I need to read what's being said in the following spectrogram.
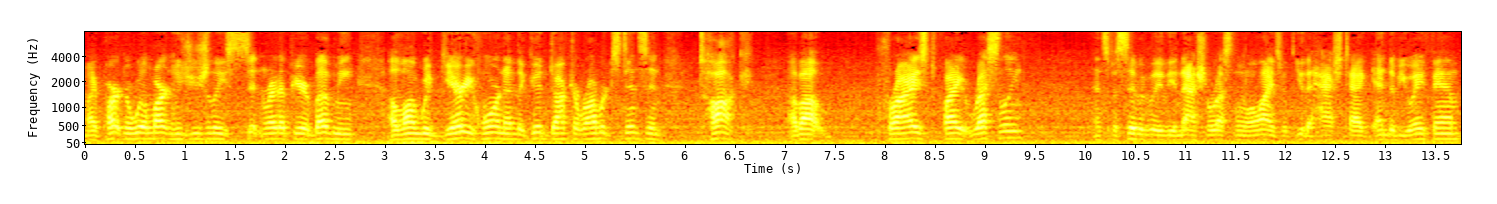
my partner Will Martin, who's usually sitting right up here above me, along with Gary Horn and the good Dr. Robert Stinson, talk about prized fight wrestling and specifically the National Wrestling Alliance with you, the hashtag NWA fam.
